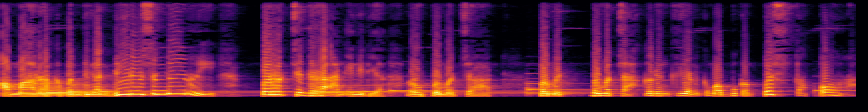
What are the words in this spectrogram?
amarah, kepentingan diri sendiri, percederaan ini dia, roh pemecahan, memecah kedengkian, kemabukan, pesta pora.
